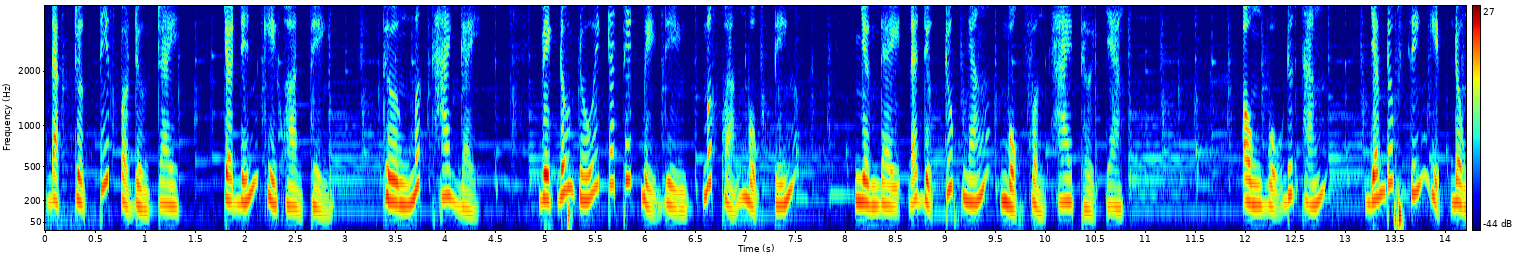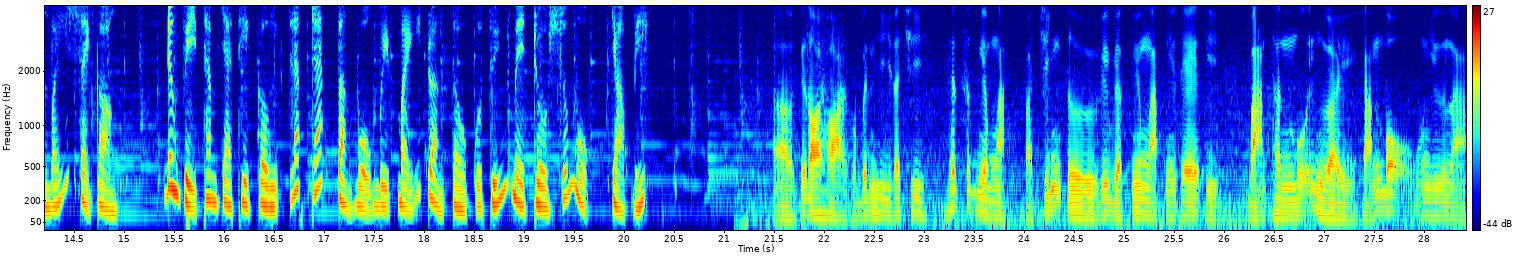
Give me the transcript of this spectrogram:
đặt trực tiếp vào đường ray, cho đến khi hoàn thiện, thường mất 2 ngày. Việc đấu nối các thiết bị điện mất khoảng một tiếng, nhưng này đã được rút ngắn 1 phần 2 thời gian. Ông Vũ Đức Thắng, Giám đốc xí nghiệp Đồng Máy Sài Gòn, đơn vị tham gia thi công lắp ráp toàn bộ 17 đoàn tàu của tuyến metro số 1 cho biết. À, cái đòi hỏi của bên Hitachi hết sức nghiêm ngặt và chính từ cái việc nghiêm ngặt như thế thì bản thân mỗi người cán bộ cũng như là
